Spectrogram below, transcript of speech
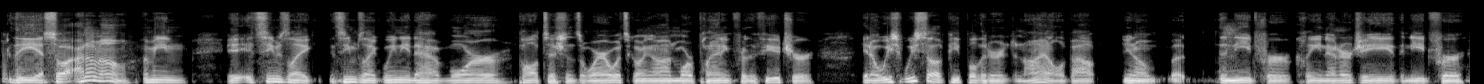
the uh, so I don't know. I mean, it, it, seems like it seems like we need to have more politicians aware of what's going on, more planning for the future. You know, we we still have people that are in denial about you know uh, the need for clean energy, the need for hmm.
